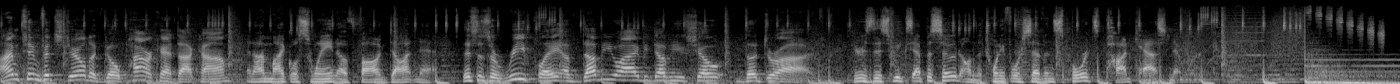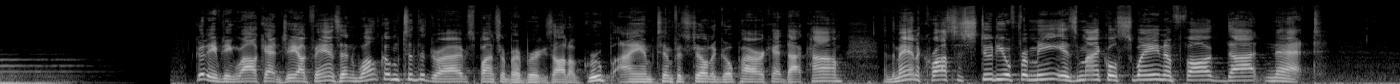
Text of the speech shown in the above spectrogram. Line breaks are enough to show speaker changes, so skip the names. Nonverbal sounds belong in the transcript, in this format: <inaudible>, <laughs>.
I'm Tim Fitzgerald at GoPowerCat.com.
And I'm Michael Swain of Phog.net.
This is a replay of WIBW show The Drive.
Here's this week's episode on the 24 7 Sports Podcast Network.
Good evening, Wildcat and Jayhawk fans, and welcome to The Drive, sponsored by Briggs Auto Group. I am Tim Fitzgerald at GoPowerCat.com, and the man across the studio from me is Michael Swain of Phog.net.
